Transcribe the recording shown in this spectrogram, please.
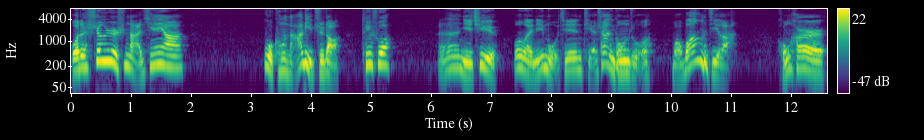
我的生日是哪天呀？”悟空哪里知道，推说。嗯，你去问问你母亲铁扇公主，我忘记了。红孩儿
